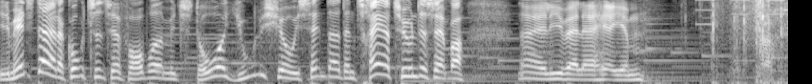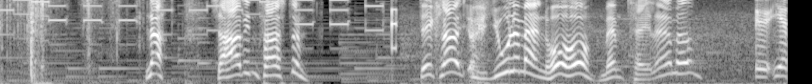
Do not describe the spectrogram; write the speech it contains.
I det mindste er der god tid til at forberede mit store juleshow i centret den 23. december, når jeg alligevel er herhjemme. Nå, så har vi den første. Det er klart. Øh, Julemanden, ho, ho. Hvem taler jeg med? Øh, ja,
